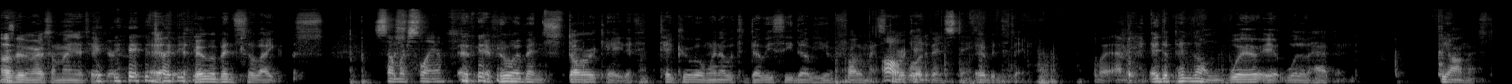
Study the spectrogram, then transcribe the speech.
of him WrestleMania Taker. if, if it would have been so like, SummerSlam? if, if it would have been Starcade, if Taker would have went over to WCW and fought him at Oh, Starcade, it would have been Sting. it would have been Sting. But I mean, It depends on where it would have happened. Be honest.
